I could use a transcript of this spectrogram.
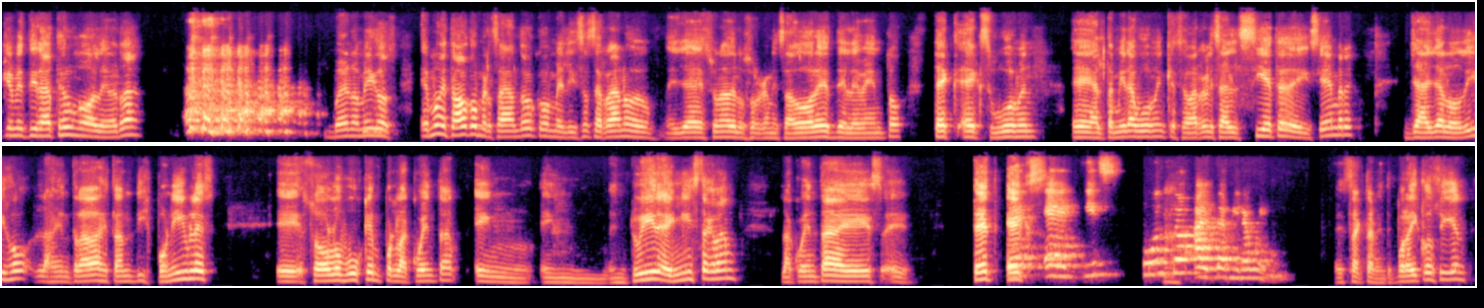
que me tiraste un ole, ¿verdad? bueno, amigos, hemos estado conversando con Melissa Serrano. Ella es una de los organizadores del evento TechX Women, eh, Altamira Women, que se va a realizar el 7 de diciembre. Ya ella lo dijo, las entradas están disponibles. Eh, solo busquen por la cuenta en, en, en, Twitter, en Instagram. La cuenta es eh, TEDx. Punto Altamira Women. Exactamente, por ahí consiguen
